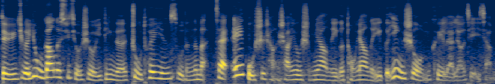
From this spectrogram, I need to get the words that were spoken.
对于这个用钢的需求是有一定的助推因素的。那么在 A 股市场上又有什么样的一个同样的一个映射，我们可以来了解一下吗？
